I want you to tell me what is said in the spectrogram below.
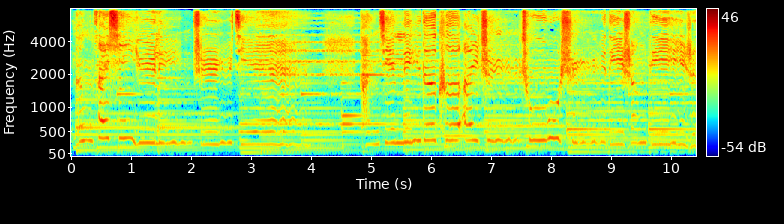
能在心与灵之间。看见你的可爱之处，是地上的人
